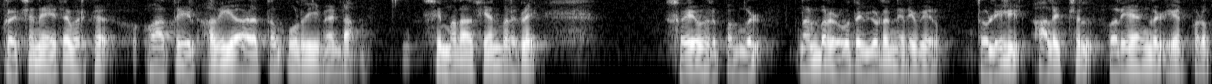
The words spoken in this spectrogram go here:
பிரச்சனையை தவிர்க்க வார்த்தையில் அதிக அழுத்தம் உறுதி வேண்டாம். சிம்மராசி அன்பர்களை சுய விருப்பங்கள் நண்பர்கள் உதவியுடன் நிறைவேறும். தொழிலில் அலைச்சல் விரயங்கள் ஏற்படும்.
